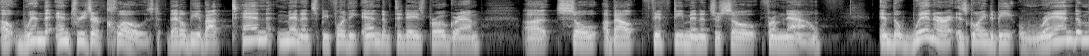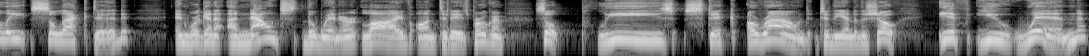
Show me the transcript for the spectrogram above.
uh, when the entries are closed. That'll be about 10 minutes before the end of today's program. Uh, so about 50 minutes or so from now. And the winner is going to be randomly selected. And we're going to announce the winner live on today's program. So please stick around to the end of the show. If you win,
